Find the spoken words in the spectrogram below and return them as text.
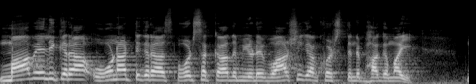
Mavelikkara Onattukara sports അക്കാദമിയുടെ വാർഷികാഘോഷത്തിന്റെ ഭാഗമായി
